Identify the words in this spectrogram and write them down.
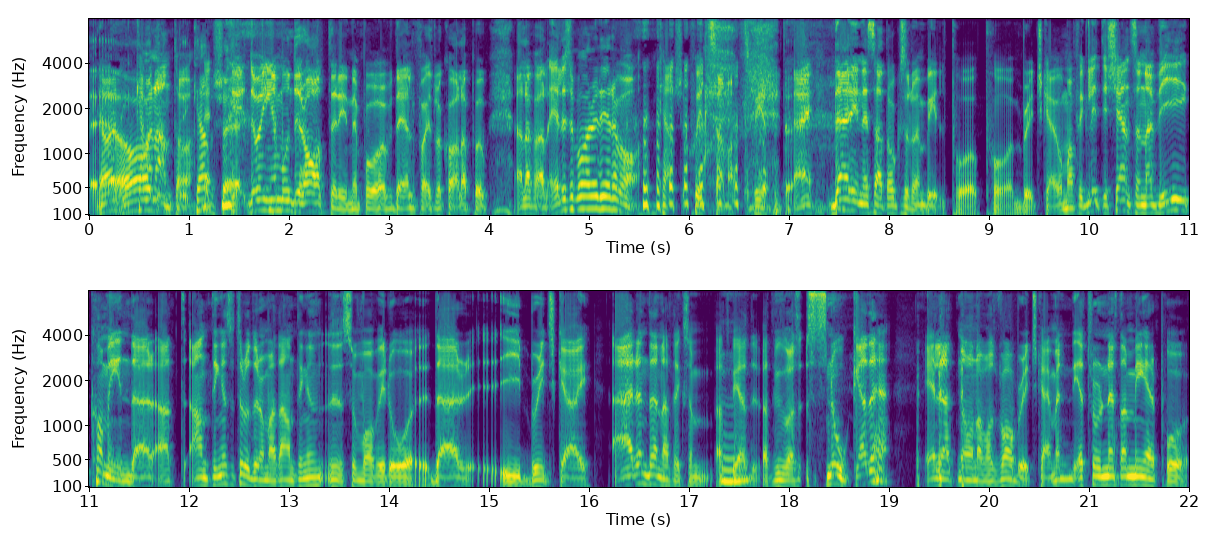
ja kan man anta. kanske. Det, det var inga moderater inne på Delphis lokala pub. I alla fall, eller så var det det det var, kanske, skitsamma. Nej, där inne satt också då en bild på, på Bridge Guy och man fick lite känslan när vi kom in där att antingen så trodde de att antingen eh, så var vi då där i Bridge Guy ärenden att, liksom, att, vi, hade, att vi var snokade eller att någon av oss var Bridge Guy. Men jag tror nästan mer på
